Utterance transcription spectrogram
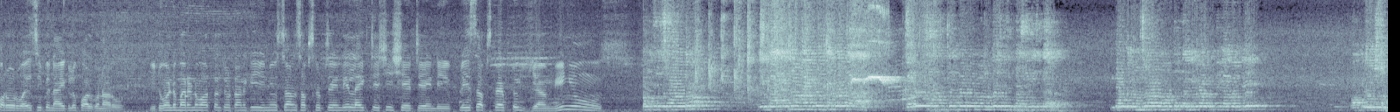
పలువురు వైసీపీ నాయకులు పాల్గొన్నారు. ఇటువంటి మరిన్ని వార్తలు చూడడానికి ఈ న్యూస్ ఛానల్ సబ్స్క్రైబ్ చేయండి లైక్ చేసి షేర్ చేయండి. Please subscribe to ME news. ఈ కార్యక్రమం అయిపోయిన తర్వాత గౌరవ శాసనసభ్యులు మిమ్మల్ని ఉద్దేశించి ప్రసంగిస్తారు ఇంకొక నిమిషం ముహూర్తం దగ్గర అవుతుంది కాబట్టి ఒక నిమిషం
